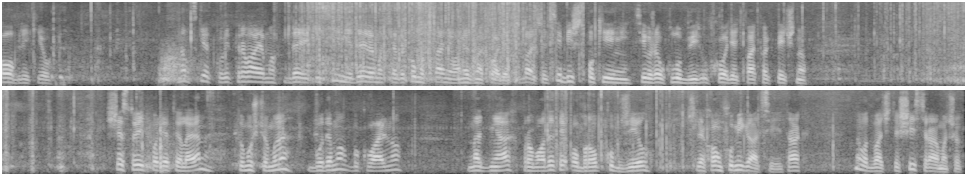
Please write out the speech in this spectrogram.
обліків. Навскидку відкриваємо деякі сім'ї, дивимося, в якому стані вони знаходяться. Бачите, ці більш спокійні, ці вже в клуб входять фактично. Ще стоїть поліетилен, тому що ми будемо буквально на днях проводити обробку бджіл шляхом фумігації. Так? Ну, от бачите, 6 рамочок,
